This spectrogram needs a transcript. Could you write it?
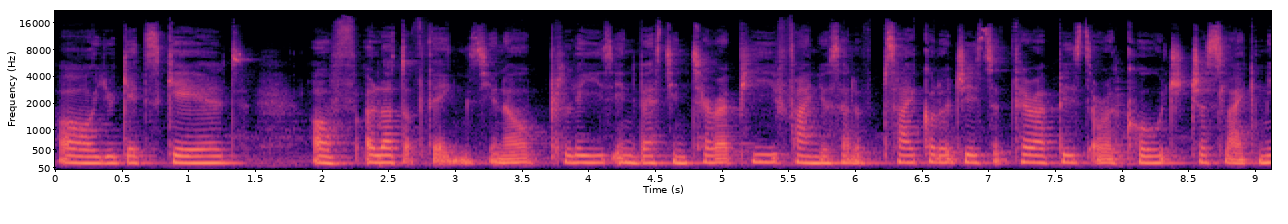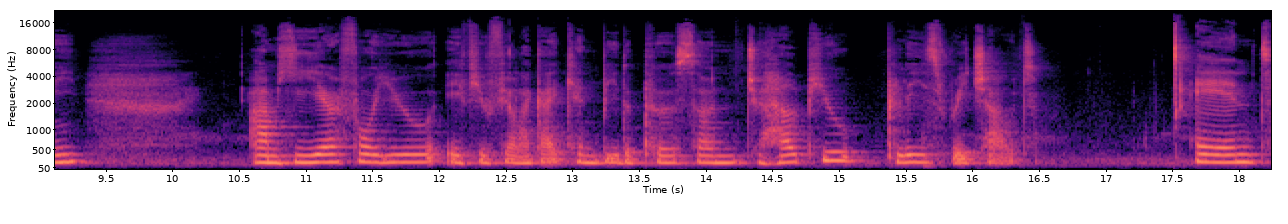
or you get scared of a lot of things you know? Please invest in therapy find yourself a psychologist a therapist or a coach just like me. I'm here for you. If you feel like i can be the person to help you please reach out. And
